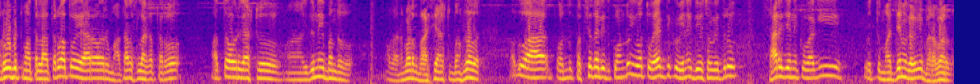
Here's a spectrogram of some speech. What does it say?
ಅರಿವು ಬಿಟ್ಟು ಮಾತಾಡ್ಲಾತಾರೋ ಅಥವಾ ಯಾರೋ ಅವ್ರು ಮಾತಾಡಿಸ್ಲಾಕತ್ತಾರೋ ಅಥವಾ ಅವ್ರಿಗೆ ಅಷ್ಟು ಇದನ್ನೇ ಬಂದದು ಅದು ಅನ್ಬಾರ್ದು, ಭಾಷೆ ಅಷ್ಟು ಬಂದದ ಅದು ಆ ಒಂದು ಪಕ್ಷದಲ್ಲಿ ಇದ್ಕೊಂಡು ಇವತ್ತು ವೈಯಕ್ತಿಕ ಏನೇ ದಿವಸಗಳಿದ್ರು ಸಾರ್ವಜನಿಕವಾಗಿ ಇವತ್ತು ಮಾಧ್ಯಮಗಳಿಗೆ ಬರಬಾರದು.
